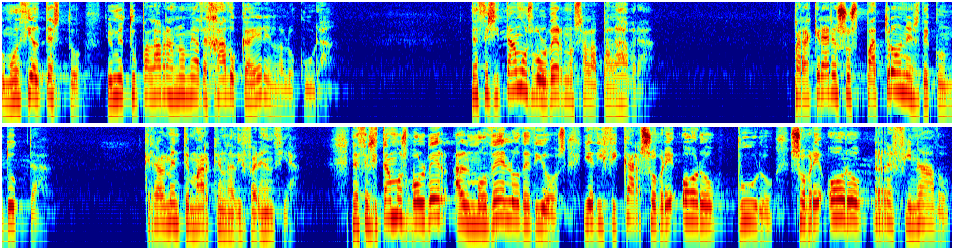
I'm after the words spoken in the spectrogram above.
Como decía el texto, Dios mío, tu palabra no me ha dejado caer en la locura. Necesitamos volvernos a la palabra para crear esos patrones de conducta que realmente marquen la diferencia. Necesitamos volver al modelo de Dios y edificar sobre oro puro, sobre oro refinado,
